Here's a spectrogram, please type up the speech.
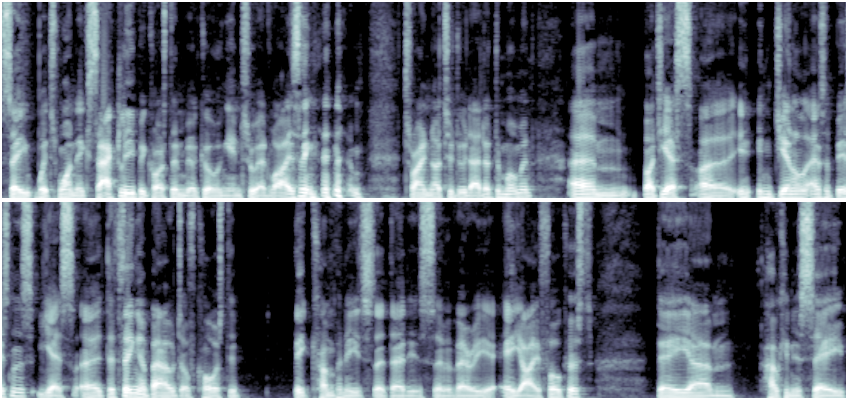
say which one exactly because then we're going into advising. trying not to do that at the moment. Um, but yes, uh, in, in, general, as a business, yes. Uh, the thing about, of course, the big companies that that is uh, very AI focused, they um, how can you say?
